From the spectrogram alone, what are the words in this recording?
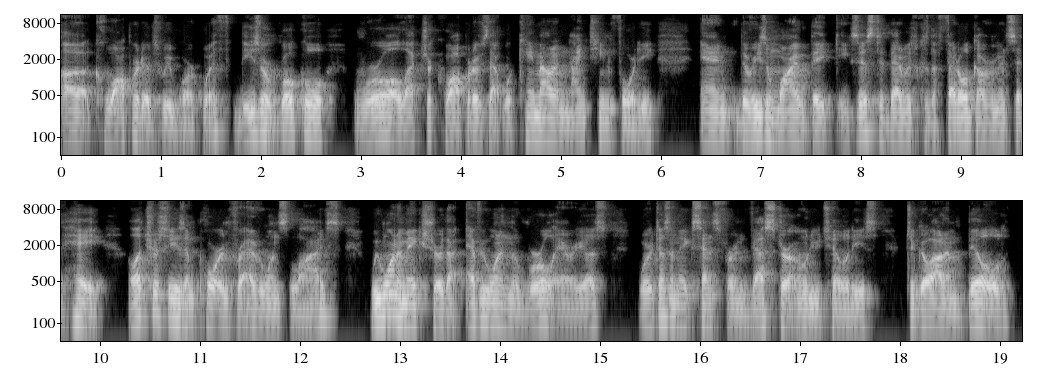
uh, cooperatives we work with. These are local rural electric cooperatives that were came out in 1940. And the reason why they existed then was because the federal government said, hey, electricity is important for everyone's lives. We want to make sure that everyone in the rural areas where it doesn't make sense for investor owned utilities to go out and build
